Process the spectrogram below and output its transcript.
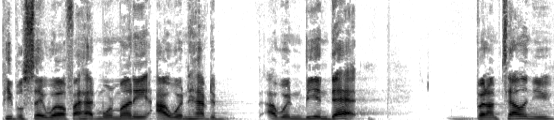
People say, well, if I had more money, I wouldn't have to, I wouldn't be in debt. But I'm telling you,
